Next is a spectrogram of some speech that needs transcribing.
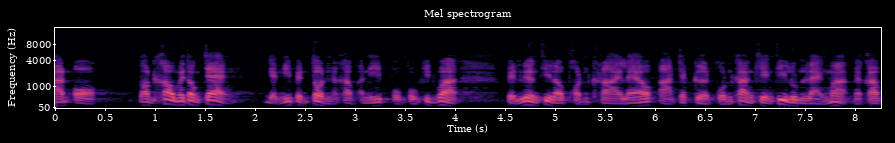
การออกตอนเข้าไม่ต้องแจ้งอย่างนี้เป็นต้นนะครับ อันนี้ผมผมคิดว่าเป็นเรื่องที่เราผ่อนคลายแล้วอาจจะเกิดผลข้างเคียงที่รุนแรงมากนะครับ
